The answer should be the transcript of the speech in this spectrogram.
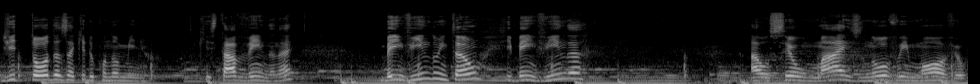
de todas aqui do condomínio que está à venda, né? Bem-vindo então e bem-vinda ao seu mais novo imóvel,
